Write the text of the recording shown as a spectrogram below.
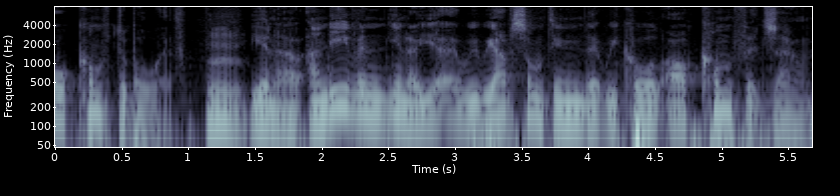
more comfortable with, mm. you know, and even, you know, we, we have something that we call our comfort zone,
